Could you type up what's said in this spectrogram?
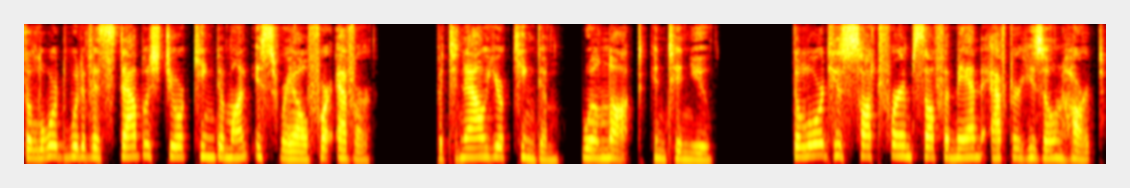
the Lord would have established your kingdom on Israel forever. But now your kingdom will not continue. The Lord has sought for himself a man after his own heart,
